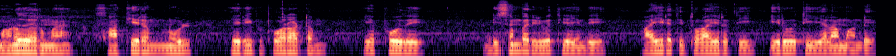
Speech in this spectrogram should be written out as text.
மனுதர்ம சாத்திரம் நூல் எரிப்பு போராட்டம் எப்போது? டிசம்பர் இருபத்தி ஐந்து ஆயிரத்தி தொள்ளாயிரத்தி இருபத்தி ஏழாம் ஆண்டு.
